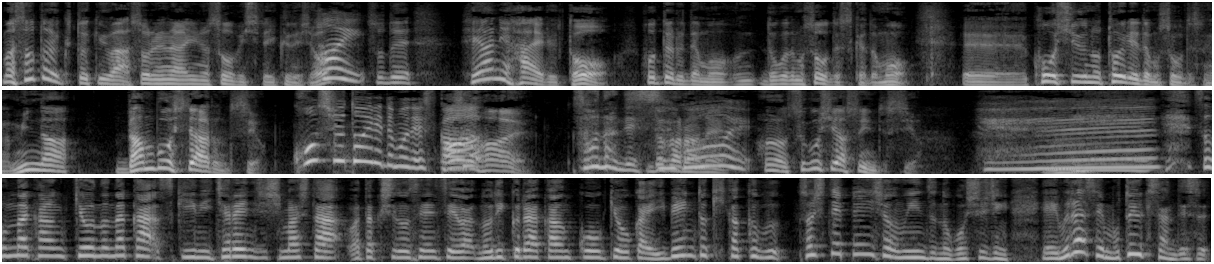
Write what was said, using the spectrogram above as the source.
まあ、外行く時はそれなりの装備していくでしょ、はい。それで部屋に入るとホテルでもうんどこでもそうですけども、えー公衆のトイレでもそうですがみんな暖房してあるんですよ。公衆トイレでもですか？はいはい。そうなんです。だからね、うん、過ごしやすいんですよ。へえ。そんな環境の中スキーにチャレンジしました。私の先生は乗鞍観光協会イベント企画部。そしてペンションウィンズのご主人、えー村瀬元幸さんです。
